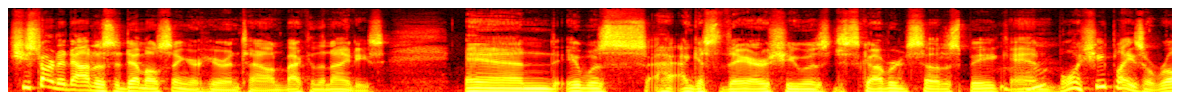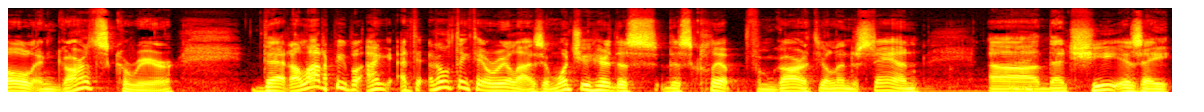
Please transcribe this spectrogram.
she started out as a demo singer here in town back in the 90s. And it was, I guess, there she was discovered, so to speak. Mm-hmm. And boy, she plays a role in Garth's career that a lot of people, I, I don't think they realize it. Once you hear this, this clip from Garth, you'll understand uh, that she is a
